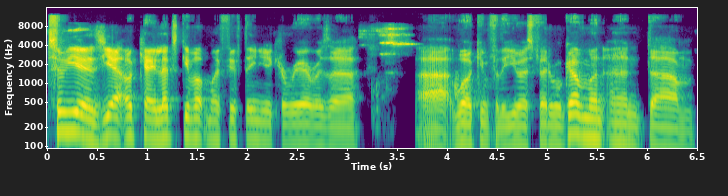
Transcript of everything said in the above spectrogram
two years. Yeah, okay. Let's give up my 15 year career as a uh, working for the U.S. federal government and um,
